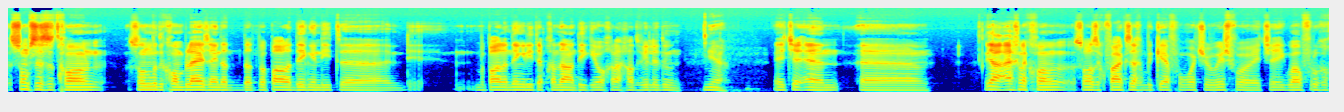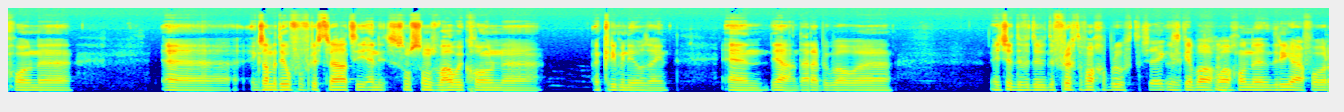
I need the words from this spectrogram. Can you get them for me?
soms is het gewoon. Soms moet ik gewoon blij zijn dat, dat bepaalde dingen niet. Uh, die, bepaalde dingen niet heb gedaan die ik heel graag had willen doen. Ja. Weet je, en uh, ja, eigenlijk gewoon, zoals ik vaak zeg, be careful what you wish for. Weet je, ik wou vroeger gewoon. ik zat met heel veel frustratie en soms, soms wou ik gewoon een crimineel zijn. En ja, daar heb ik wel. weet je, de, de, de vruchten van geproefd. Zeker. Dus ik heb wel, wel gewoon drie jaar voor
